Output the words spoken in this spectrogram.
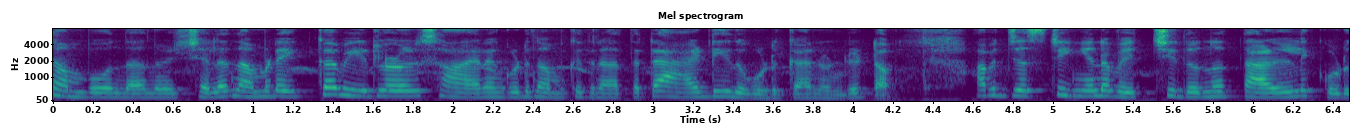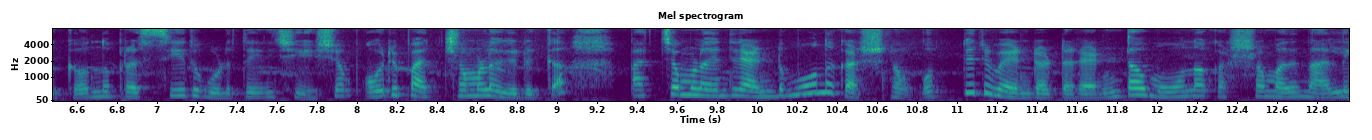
സംഭവം എന്താണെന്ന് വെച്ചാൽ നമ്മുടെ ഒക്കെ വീട്ടിലുള്ള ഒരു സാധനം കൂടി നമുക്ക് ഇതിനകത്തിട്ട് ആഡ് ചെയ്ത് കൊടുക്കാനുണ്ട് കേട്ടോ അപ്പോൾ ജസ്റ്റ് ഇങ്ങനെ വെച്ച് ഇതൊന്ന് തള്ളി കൊടുക്കുക. ഒന്ന് പ്രസ് ചെയ്ത് കൊടുത്തതിന് ശേഷം ഒരു പച്ചമുളക് എടുക്കുക. പച്ചമുളകിന്റെ രണ്ട് മൂന്ന് കഷ്ണം ഒത്തിരി വേണ്ട കേട്ടോ രണ്ടോ മൂന്നോ കഷ്ണം മതി. നല്ല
